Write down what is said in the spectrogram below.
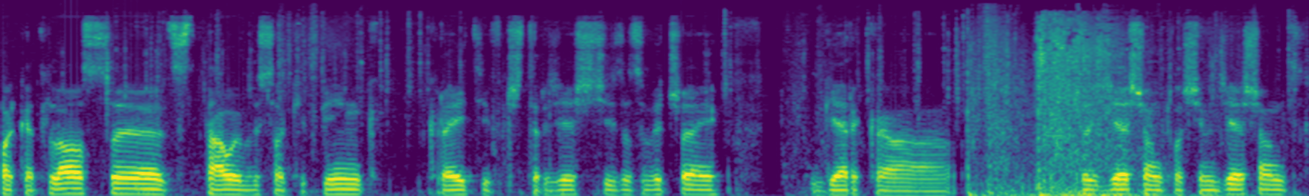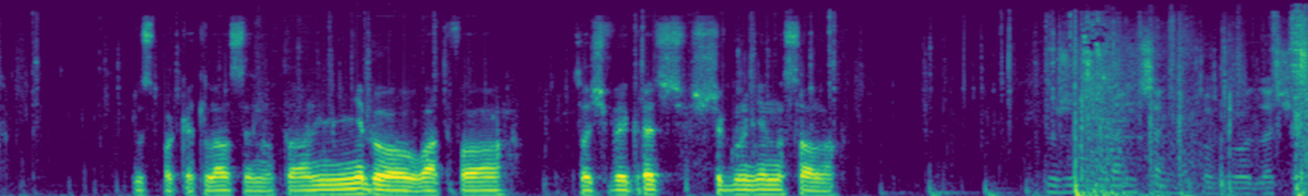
pakiet losy, stały wysoki ping, Creative 40 zazwyczaj, gierka 60, 80 plus pakiet losy, no to nie było łatwo coś wygrać, szczególnie na solo. Dużym ograniczeniem to było dla Ciebie.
